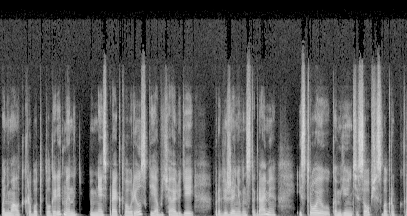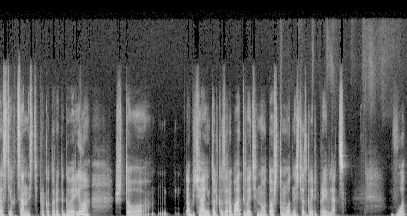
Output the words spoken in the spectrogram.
понимала, как работают алгоритмы, у меня есть проект в Reels, где я обучаю людей продвижению в Инстаграме и строю комьюнити сообщества вокруг как раз тех ценностей, про которые ты говорила, что обучаю не только зарабатывать, но то, что модно сейчас говорить, проявляться. Вот.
